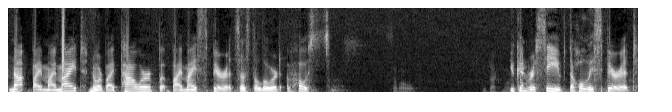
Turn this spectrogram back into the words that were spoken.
not by my might nor by power, but by my spirit, says the Lord of hosts. You can receive the Holy Spirit,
